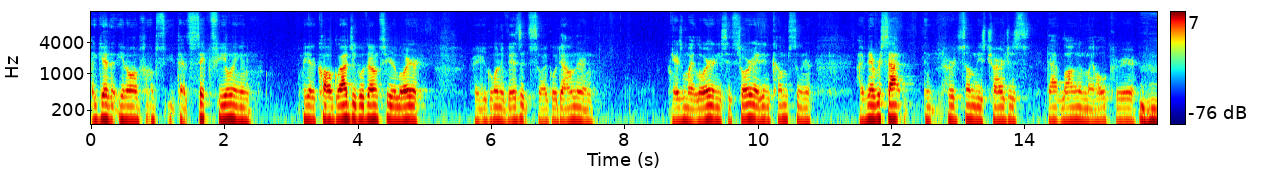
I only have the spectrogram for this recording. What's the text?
I get it, you know, I'm, I'm, that sick feeling, and I get a call. Glad you go down to see your lawyer. Right, you're going to visit, so I go down there, and here's my lawyer, and he said, "Sorry, I didn't come sooner. I've never sat and heard some of these charges that long in my whole career. Mm-hmm.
